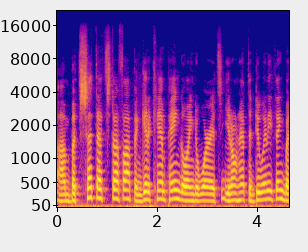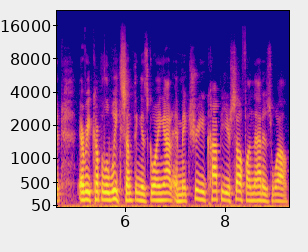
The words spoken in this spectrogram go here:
Um, but set that stuff up and get a campaign going to where it's you don't have to do anything, but every couple of weeks something is going out, and make sure you copy yourself on that as well.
